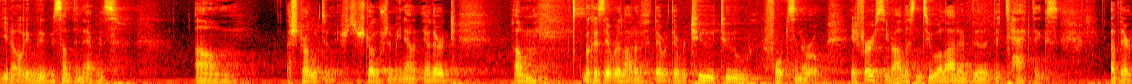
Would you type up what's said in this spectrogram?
you know, it, it was something that was um, a struggle to me. A struggle to me. Now, now there, are, um, because there were a lot of there were there were two two forks in the road. At first, you know, I listened to a lot of the the tactics of their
